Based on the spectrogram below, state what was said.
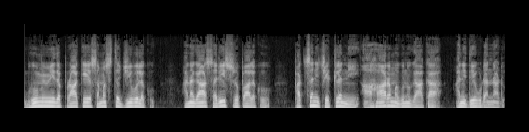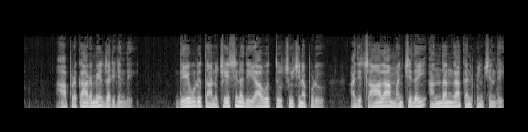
భూమి మీద ప్రాకే సమస్త జీవులకు అనగా సరీసృపాలకు పచ్చని చెట్లన్నీ ఆహారమగునుగాక అని దేవుడన్నాడు. ఆ ప్రకారమే జరిగింది. దేవుడు తాను చేసినది యావత్తు చూచినప్పుడు అది చాలా మంచిదై అందంగా కనిపించింది.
